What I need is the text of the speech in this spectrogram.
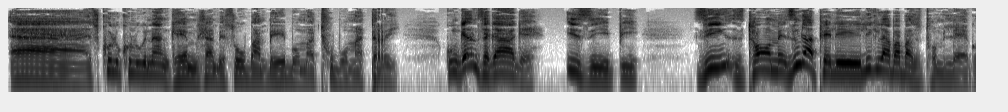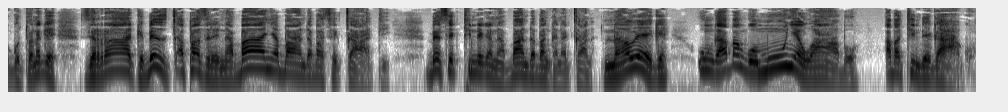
eh sikhulukhulu kunange mhlambe sowubambe bomathubo ma-3 kungenzeka-ke izipi zithome zingapheleli kulaba abazithomileko kodwana-ke zirage bezicaphazele nabanye abantu abasecadi bese kuthindeka nabantu abanganaqala nawe-ke ungaba ngomunye wabo abathindekako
